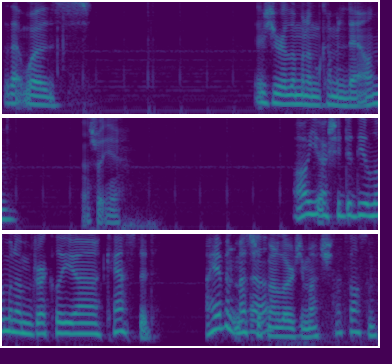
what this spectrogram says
So that was. There's your aluminum coming down. That's right here. Oh, you actually did the aluminum directly uh, casted. I haven't messed Yeah. with metallurgy much. That's awesome.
